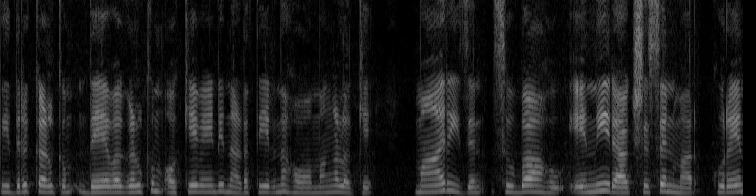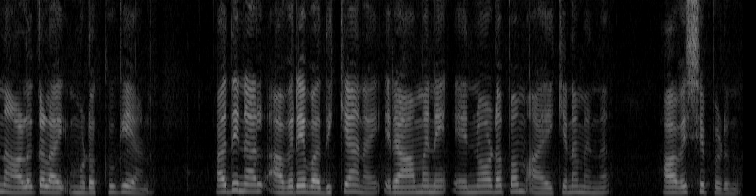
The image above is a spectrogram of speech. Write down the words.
പിതൃക്കൾക്കും ദേവകൾക്കും ഒക്കെ വേണ്ടി നടത്തിയിരുന്ന ഹോമങ്ങളൊക്കെ മാരീചൻ സുബാഹു എന്നീ രാക്ഷസന്മാർ കുറേ നാളുകളായി മുടക്കുകയാണ്. അതിനാൽ അവരെ വധിക്കാനായി രാമനെ എന്നോടൊപ്പം അയക്കണമെന്ന് ആവശ്യപ്പെടുന്നു.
